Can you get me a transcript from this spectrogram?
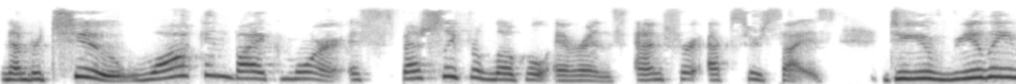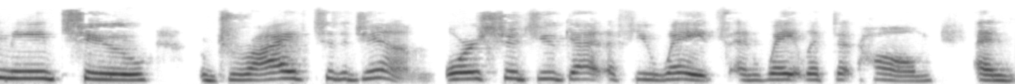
Number two, walk and bike more, especially for local errands and for exercise. Do you really need to drive to the gym or should you get a few weights and weight lift at home and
